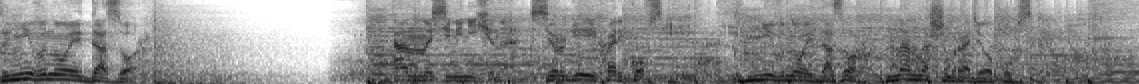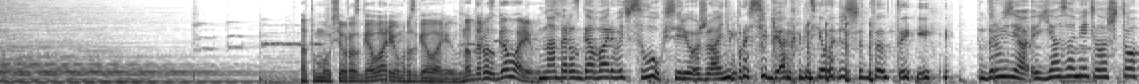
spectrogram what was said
Дневной дозор. Анна Семенихина, Сергей Харьковский. Дневной дозор на нашем Радио Курск. А то мы все разговариваем, разговариваем. Надо разговаривать. Надо разговаривать вслух, Сережа, а не про себя, как делаешь это ты. Друзья, я заметила, что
